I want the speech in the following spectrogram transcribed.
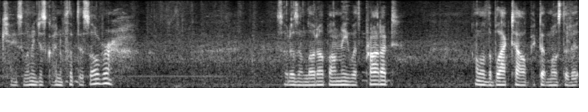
Okay, so let me just go ahead and flip this over so it doesn't load up on me with product. Although the black towel picked up most of it.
